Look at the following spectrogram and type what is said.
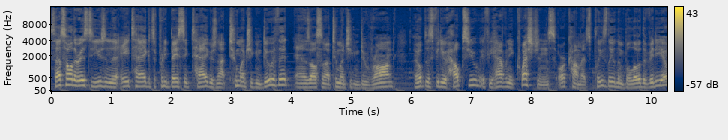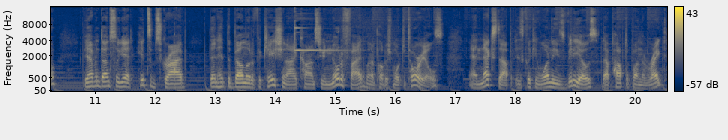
So that's all there is to using the A tag. It's a pretty basic tag. There's not too much you can do with it, and there's also not too much you can do wrong. I hope this video helps you. If you have any questions or comments, please leave them below the video. If you haven't done so yet, hit subscribe, then hit the bell notification icon so you're notified when I publish more tutorials. And next up is clicking one of these videos that popped up on the right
